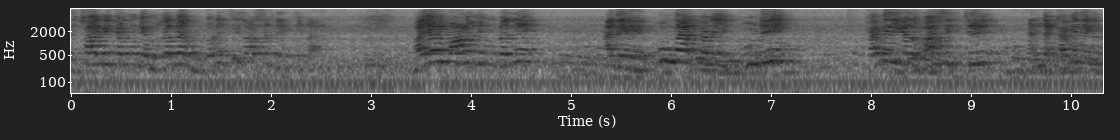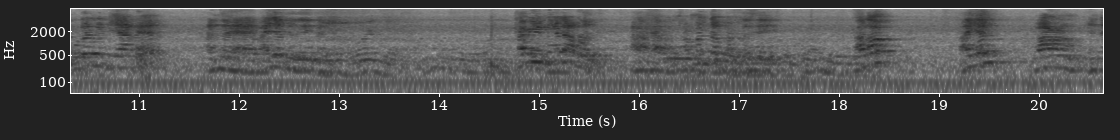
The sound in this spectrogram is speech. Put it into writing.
எஸ்ஆர்வி கல்லூரிய முதல்வர் துளசிதாசன் இருக்கிறார். வயல் வானம் என்பது அது பூங்காக்களை கூடி கவிதைகள் வாசித்து அந்த கவிதைகள் உடனடியாக அந்த வயல் கவி மேல அவ்வளவு. ஆக அவர் சம்பந்தப்பட்டது. களம் வயல் வானம் என்ற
